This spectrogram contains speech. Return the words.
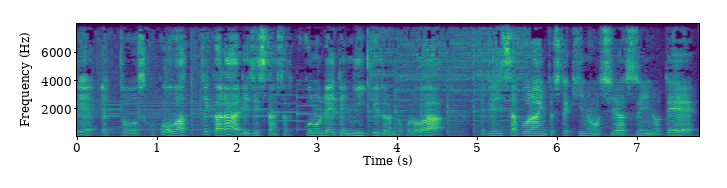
で、えっと、ここを割ってからレジスタンスしたここの0.29ドルのところは、レジサポラインとして機能しやすいので、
